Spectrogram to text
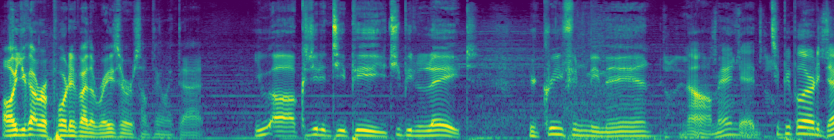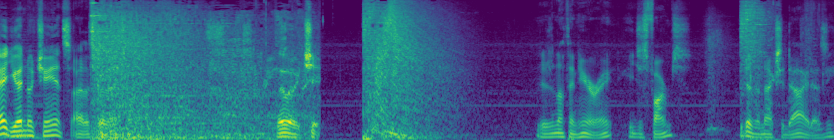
Oh, you got reported by the Razor or something like that. You, uh, cause you didn't TP. You TP'd late. You're griefing me, man. No, man. Yeah, two people are already dead. You had no chance. All right, let's go next. Wait, wait, shit. There's nothing here, right? He just farms? He doesn't actually die, does he?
